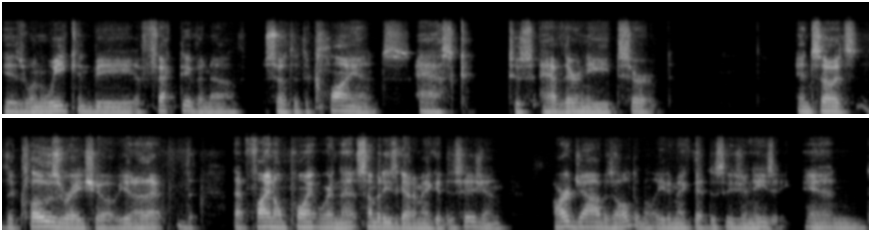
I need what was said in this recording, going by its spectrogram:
is when we can be effective enough so that the clients ask to have their need served. And so it's the close ratio, you know, that that final point when that somebody's got to make a decision. Our job is ultimately to make that decision easy. And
